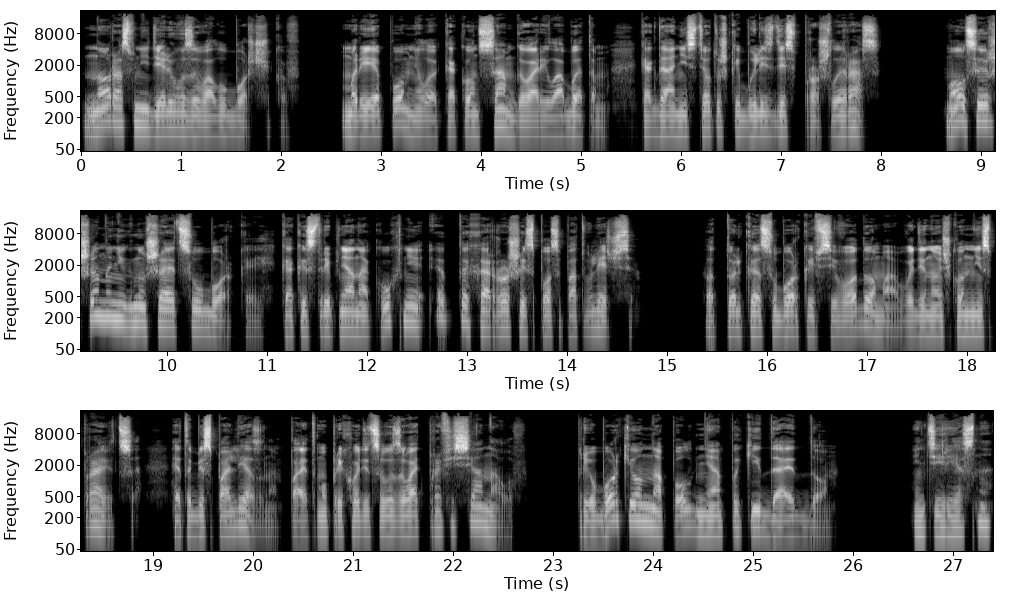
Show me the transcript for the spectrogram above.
но раз в неделю вызывал уборщиков. Мария помнила, как он сам говорил об этом, когда они с тетушкой были здесь в прошлый раз. Мол, совершенно не гнушается уборкой. Как и стряпня на кухне, это хороший способ отвлечься. Вот только с уборкой всего дома в одиночку он не справится. Это бесполезно, поэтому приходится вызывать профессионалов. При уборке он на полдня покидает дом. Интересно,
